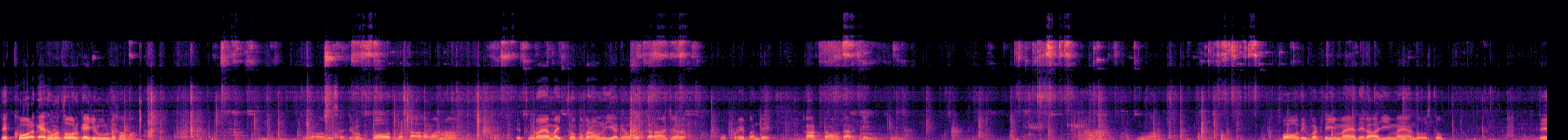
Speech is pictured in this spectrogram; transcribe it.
ਤੇ ਖੋਲ ਕੇ ਤੁਹਾਨੂੰ ਤੋੜ ਕੇ ਜ਼ਰੂਰ ਦਿਖਾਵਾਂਗੇ। ਲਓ ਵੀ ਸੱਜਣੋ, ਬਹੁਤ ਵੱਡਾ ਹਵਾਨਾ। ਇਹ ਥੋੜਾ ਜਿਹਾ ਮੈਥੋਂ ਘਬਰਾਉਂਦੀ ਆ, ਕਿਉਂਕਿ ਘਰਾਂ 'ਚ ਉੱਪਰੇ ਬੰਦੇ ਘੱਟ ਆਉਣ ਕਰਕੇ। ਲਓ। ਬਹੁਤ ਹੀ ਵੱਡੀ ਮੈਂ ਤੇ ਰਾਜੀ ਮੈਂ ਆ ਦੋਸਤੋ। ਤੇ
